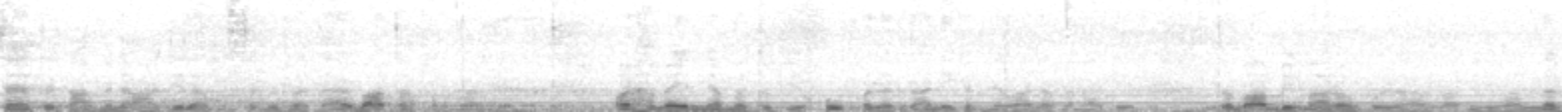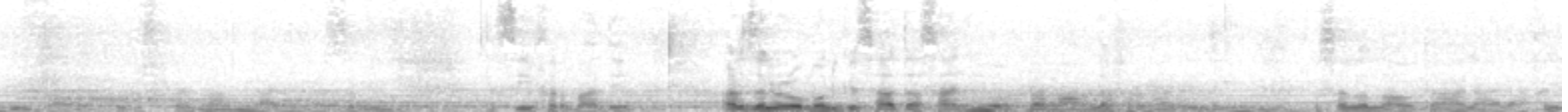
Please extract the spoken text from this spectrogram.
صحت کاملہ، عاجلہ مستمر دائم عطا فرما دے. اور ہمیں ان نعمتوں کی خوب قدردانی کرنے والا بنا دے. تمام بیماروں کو یا اللہ میری والدہ بیماروں کو، رشتہ کامل عالم نصیب فرما دے۔ ارزل العمول کے ساتھ آسانیوں کا معاملہ فرما دیجیے صلی اللہ تعالیٰ علیہ خیر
